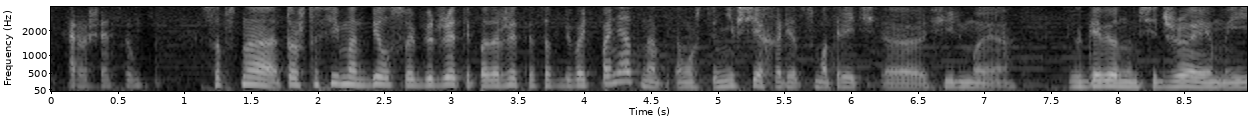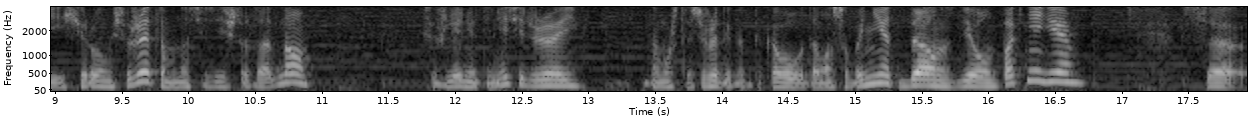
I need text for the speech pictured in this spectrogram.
Хорошие отсылки. Собственно, то, что фильм отбил свой бюджет и продолжает это отбивать, понятно, потому что не все хотят смотреть э, фильмы с говенным CGI и херовым сюжетом. У нас есть здесь что-то одно. К сожалению, это не CGI, потому что сюжета как такового там особо нет. Да, он сделан по книге с,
